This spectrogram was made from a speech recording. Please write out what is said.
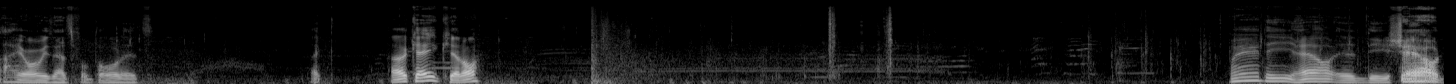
I always ask for bullets. Like, okay, kiddo. Where the hell is the shield?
